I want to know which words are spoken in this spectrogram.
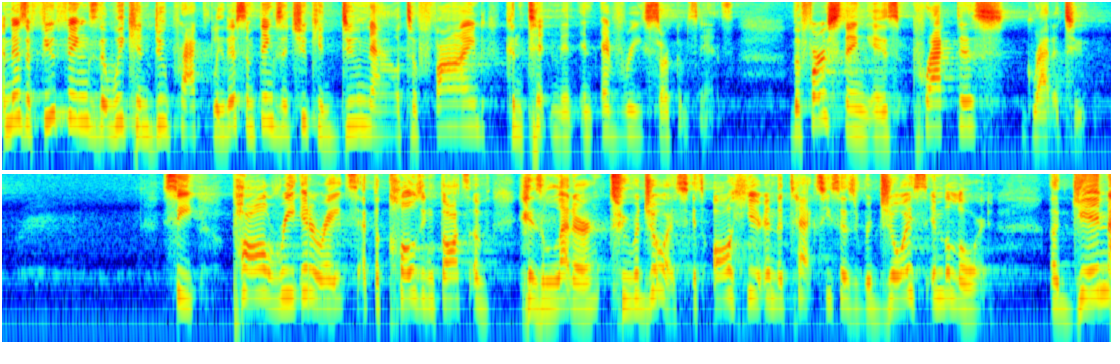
And there's a few things that we can do practically. There's some things that you can do now to find contentment in every circumstance. The first thing is practice gratitude. See, Paul reiterates at the closing thoughts of his letter to rejoice. It's all here in the text. He says, Rejoice in the Lord. Again,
